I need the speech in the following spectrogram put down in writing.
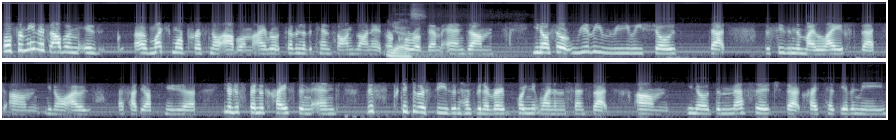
Well, for me, this album is a much more personal album. I wrote seven of the ten songs on it, or yes. co-wrote them, and um, you know, so it really, really shows that the season of my life that um, you know I was I've had the opportunity to you know just spend with Christ, and and this particular season has been a very poignant one in the sense that um, you know the message that Christ has given me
